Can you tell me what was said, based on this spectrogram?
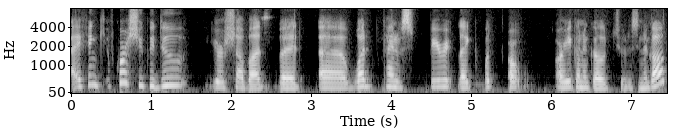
I think of course you could do your Shabbat, but uh, what kind of spirit? Like, what are are you gonna go to the synagogue?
